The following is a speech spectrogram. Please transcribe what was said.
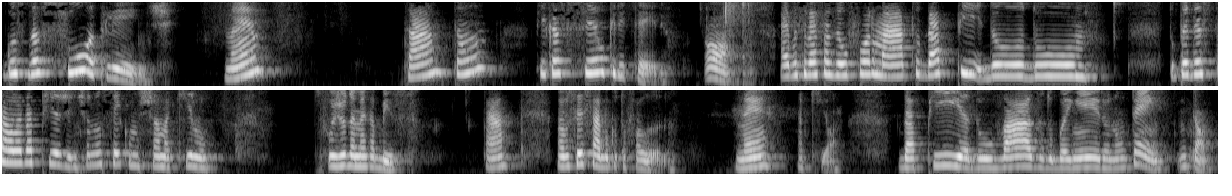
Gosto da sua cliente, né? Tá? Então, fica a seu critério. Ó, aí você vai fazer o formato da do, do, do pedestal lá da pia, gente. Eu não sei como chama aquilo. Fugiu da minha cabeça, tá? Mas vocês sabem o que eu tô falando, né? Aqui, ó. Da pia, do vaso, do banheiro, não tem? Então,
